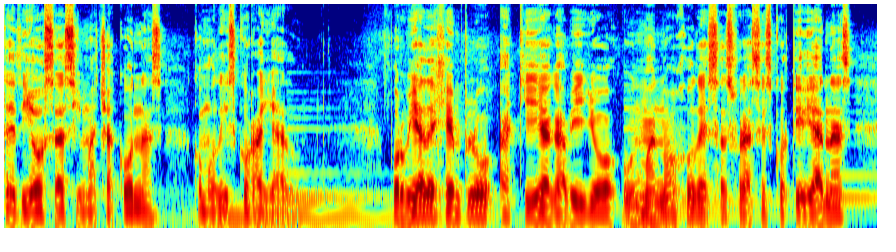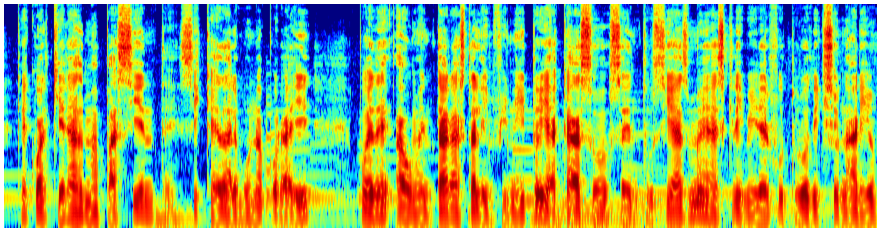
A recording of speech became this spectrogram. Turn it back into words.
tediosas y machaconas como disco rayado. Por vía de ejemplo, aquí a Gavillo un manojo de esas frases cotidianas que cualquier alma paciente, si queda alguna por ahí, puede aumentar hasta el infinito y acaso se entusiasme a escribir el futuro diccionario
